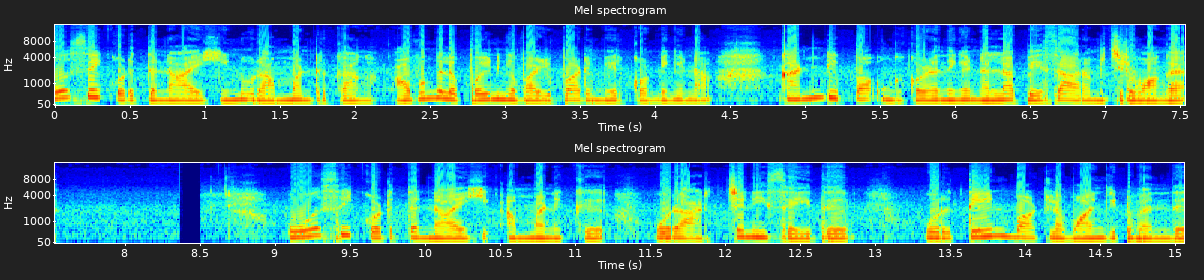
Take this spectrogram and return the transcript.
ஓசை கொடுத்த நாயகின்னு ஒரு அம்மன் இருக்காங்க. அவங்கள போய் நீங்கள் வழிபாடு மேற்கொண்டீங்கன்னா கண்டிப்பாக உங்கள் குழந்தைங்க நல்லா பேச ஆரம்பிச்சிருவாங்க. ஓசை கொடுத்த நாயகி அம்மனுக்கு ஒரு அர்ச்சனை செய்து ஒரு தேன் பாட்டிலை வாங்கிட்டு வந்து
